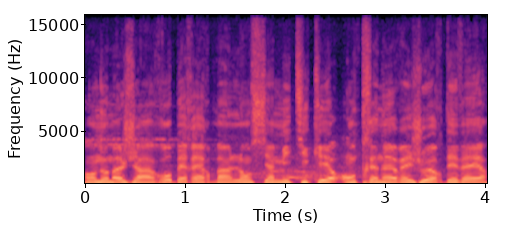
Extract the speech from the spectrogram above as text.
en hommage à Robert Herbin, l'ancien mythique et entraîneur et joueur des Verts,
